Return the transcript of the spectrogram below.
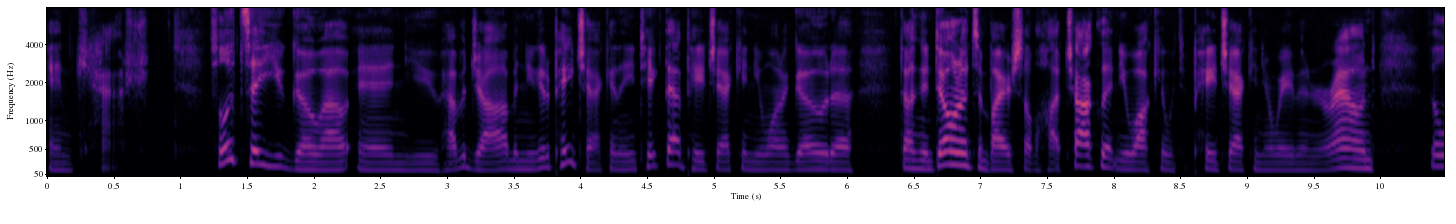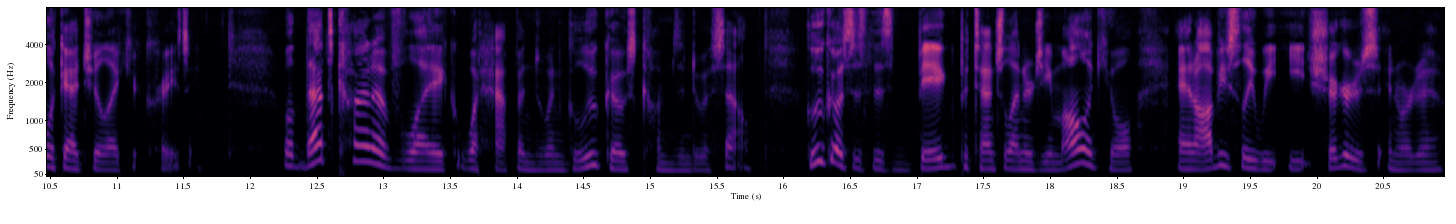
and cash. So let's say you go out and you have a job and you get a paycheck, and then you take that paycheck and you want to go to Dunkin' Donuts and buy yourself a hot chocolate, and you walk in with your paycheck and you're waving it around. They'll look at you like you're crazy. Well, that's kind of like what happens when glucose comes into a cell. Glucose is this big potential energy molecule, and obviously we eat sugars in order to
